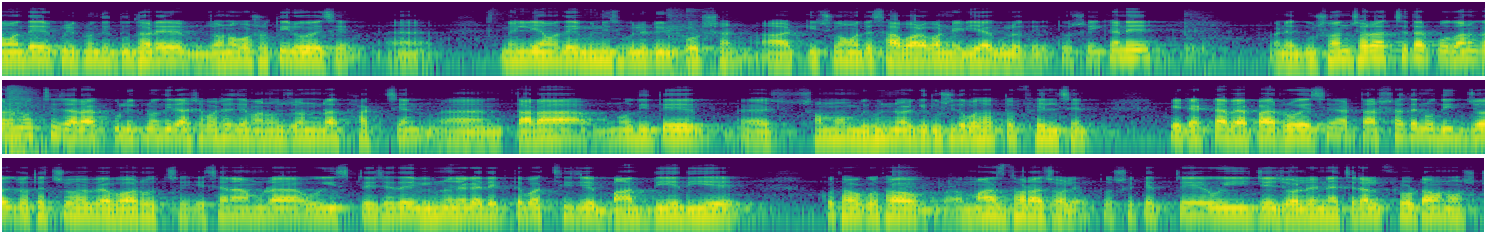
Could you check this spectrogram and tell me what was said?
আমাদের কুলিক নদীর দুধারে জনবসতি রয়েছে মেনলি আমাদের মিউনিসিপ্যালিটির পোর্শন আর কিছু আমাদের সাবারবান এরিয়াগুলোতে তো সেইখানে মানে দূষণ ছড়াচ্ছে, তার প্রধান কারণ হচ্ছে যারা কুলিক নদীর আশেপাশে যে মানুষজনরা থাকছেন তারা নদীতে সম, বিভিন্ন আর কি দূষিত পদার্থ ফেলছেন। এটা একটা ব্যাপার রয়েছে। আর তার সাথে নদীর জল যথেচ্ছভাবে ব্যবহার হচ্ছে। এছাড়া আমরা ওই স্টেজেতে বিভিন্ন জায়গায় দেখতে পাচ্ছি যে বাঁধ দিয়ে দিয়ে কোথাও কোথাও মাছ ধরা চলে। তো সেক্ষেত্রে ওই যে জলের ন্যাচারাল ফ্লোটাও নষ্ট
